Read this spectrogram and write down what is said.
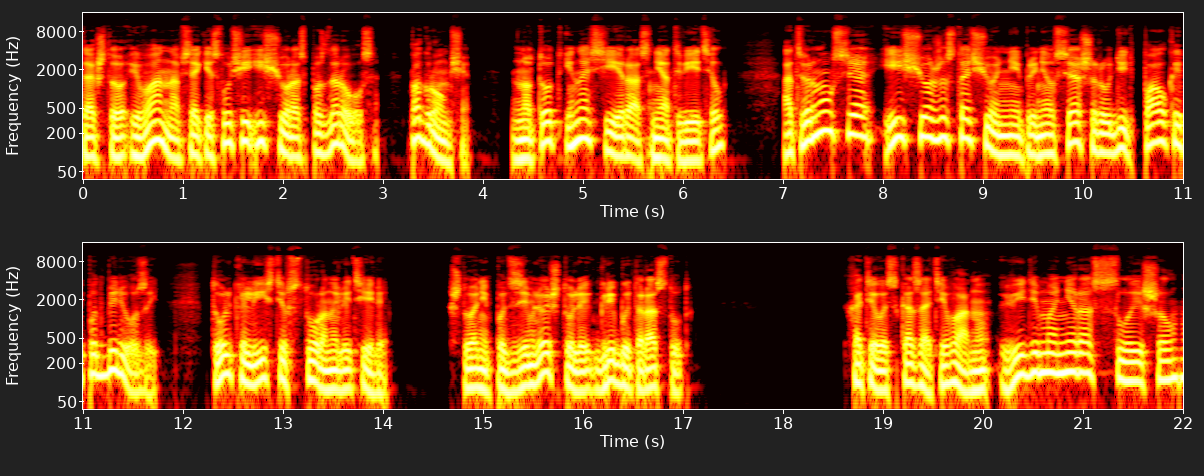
так что Иван на всякий случай еще раз поздоровался, погромче. Но тот и на сей раз не ответил, отвернулся и еще ожесточеннее принялся шарудить палкой под березой. Только листья в стороны летели. Что они под землей, что ли, грибы-то растут? Хотелось сказать Ивану, видимо, не расслышал,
